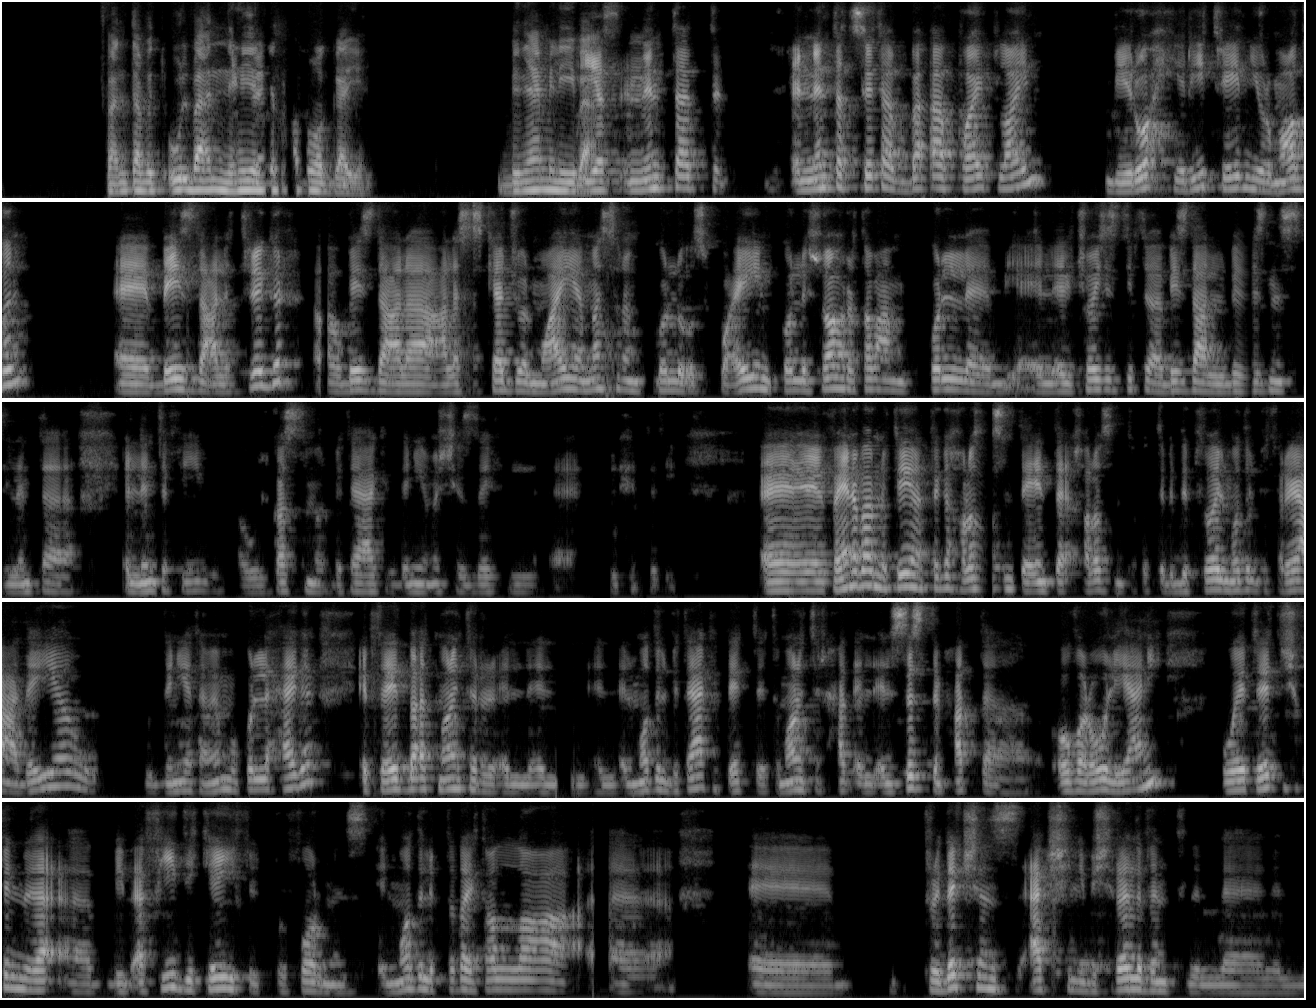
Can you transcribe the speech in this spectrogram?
فأنت بتقول بقى إن هي دي. الخطوة الجاية بنعمل إيه بقى yes إن أنت. إن أنت ت set up بقى pipeline بيروح ي retrain your model based على trigger أو based على على schedule معين مثلا كل أسبوعين كل شهر طبعا كل ال choices دي بتبقى based على ال business اللي أنت اللي أنت فيه أو ال customer بتاعك الدنيا ماشية إزاي في الحتة دي آه، فهنا بقى بنبتدي نتجه خلاص أنت أنت خلاص أنت كنت بت deploy ال model بطريقة عادية والدنيا تمام وكل حاجة ابتديت بقى ال- الموديل بتاعك ابتديت ت monitor حتى ال system حتى over يعني وابتديت تشوف إن لأ آه، بيبقى في decay في ال performance ال model ابتدى يطلع predictions actually مش relevant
